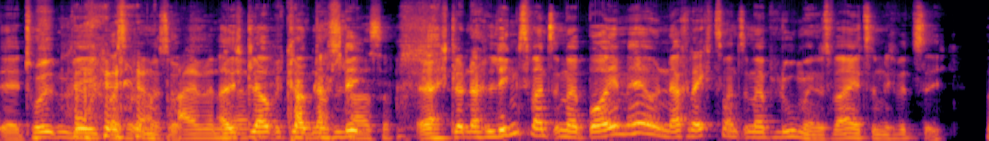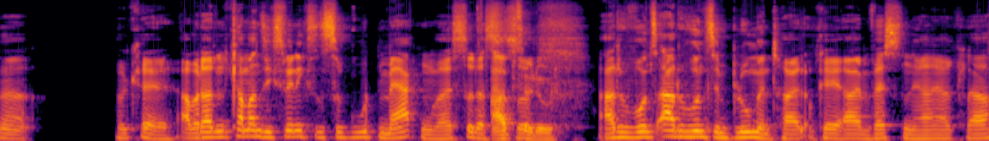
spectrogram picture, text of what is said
äh, Tulpenweg, was auch immer so. Palmen, also ich glaube, ich glaube nach, li äh, glaub, nach links waren es immer Bäume und nach rechts waren es immer Blumen. Das war jetzt ziemlich witzig. Ja. Okay, aber dann kann man sich's wenigstens so gut merken, weißt du? Dass Absolut. Du so, ah, du wohnst, ah, du wohnst im Blumenthal. Okay, ja, im Westen, ja, ja, klar.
